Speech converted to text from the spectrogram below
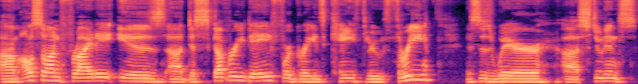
Um, also on Friday is uh, Discovery Day for grades K through 3. This is where uh, students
